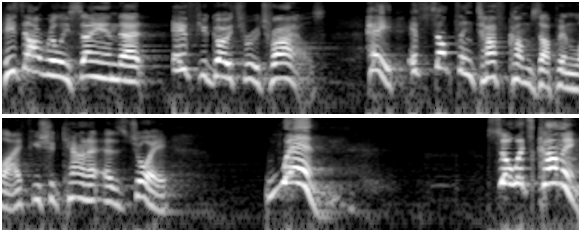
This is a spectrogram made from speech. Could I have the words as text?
he's not really saying that if you go through trials, hey, if something tough comes up in life, you should count it as joy. When? So it's coming.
